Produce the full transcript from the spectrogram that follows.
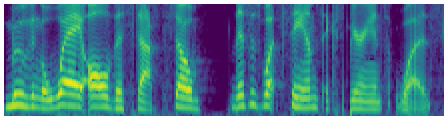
moving away, all this stuff. So this is what Sam's experience was.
